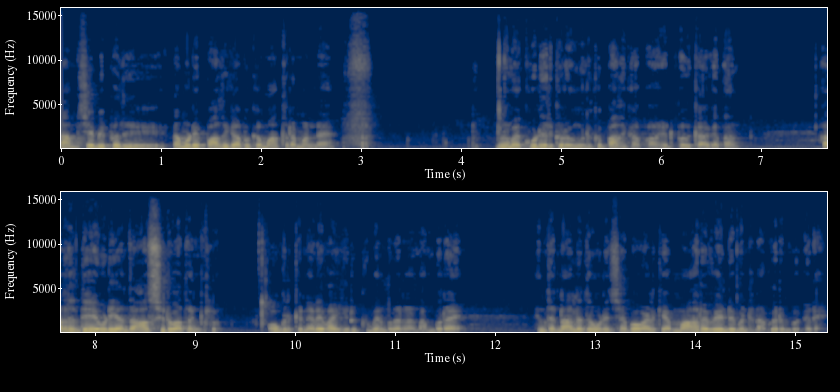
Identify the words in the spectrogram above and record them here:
நாம் செபிப்பது நம்முடைய பாதுகாப்புக்கு மாத்திரமல்ல. நம்ம கூட இருக்கிறவங்களுக்கு பாதுகாப்பாக இருப்பதுக்காக தான் அதனால் தேவனுடைய அந்த ஆசீர்வாதங்கள் உங்களுக்கு நிறைவாக இருக்கும் என்பதை நான் நம்புகிறேன். இந்த நாளில் தான் உங்களுடைய ஜெப வாழ்க்கையை மாற வேண்டும் என்று நான் விரும்புகிறேன்.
